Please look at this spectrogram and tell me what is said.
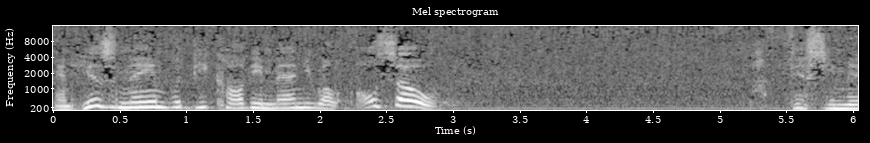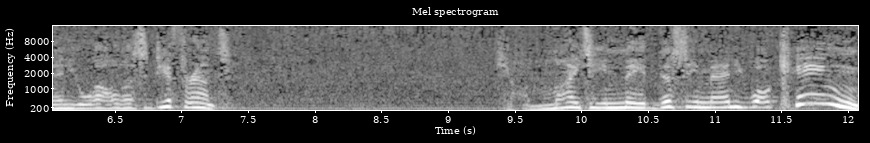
and his name would be called Emmanuel also. But this Emmanuel was different. The Almighty made this Emmanuel king.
